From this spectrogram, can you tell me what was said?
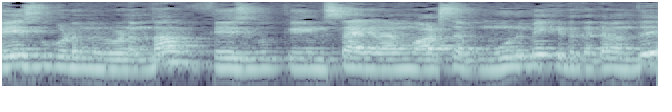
ஃபேஸ்புக்கோட நிறுவனம் தான். ஃபேஸ்புக் இன்ஸ்டாகிராம் வாட்ஸ்அப் மூணுமே கிட்டத்தட்ட வந்து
